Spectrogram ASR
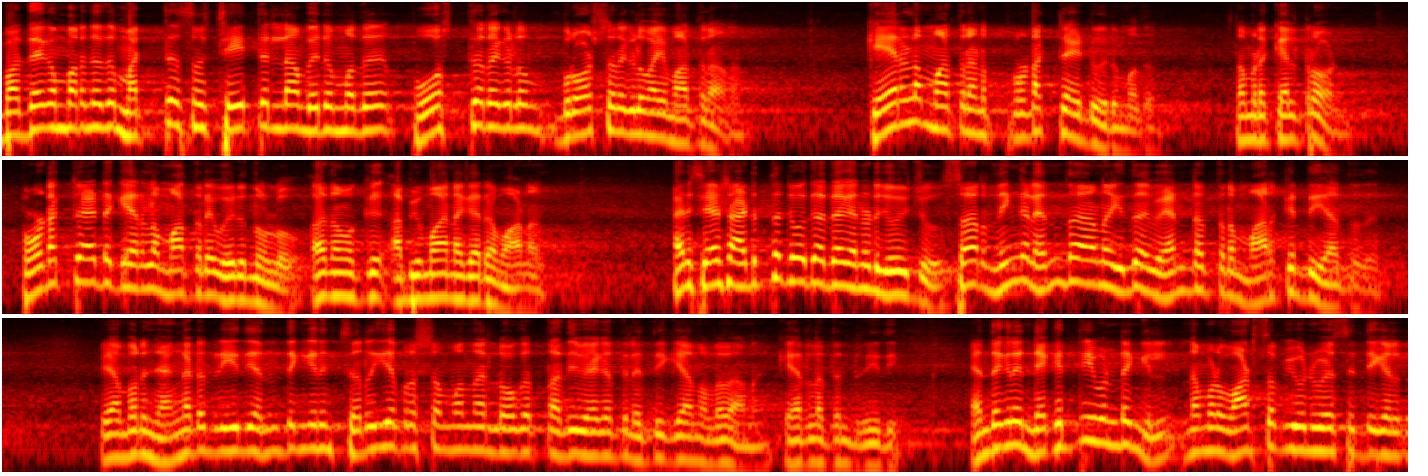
അപ്പോൾ അദ്ദേഹം പറഞ്ഞത് മറ്റ് സ്റ്റേറ്റ് എല്ലാം വരുന്നത് പോസ്റ്ററുകളും ബ്രോഷറുകളുമായി മാത്രമാണ്. കേരളം മാത്രമാണ് പ്രൊഡക്റ്റായിട്ട് വരുന്നത്. നമ്മുടെ കെൽട്രോൺ. പ്രൊഡക്റ്റായിട്ട് കേരളം മാത്രമേ വരുന്നുള്ളൂ. അത് നമുക്ക് അഭിമാനകരമാണ്. അതിനുശേഷം അടുത്ത ചോദ്യം അദ്ദേഹം എന്നോട് ചോദിച്ചു സാർ നിങ്ങൾ എന്താണ് ഇത് വേണ്ടത്ര മാർക്കറ്റ് ചെയ്യാത്തത്? ഞാൻ പറഞ്ഞു ഞങ്ങളുടെ രീതി എന്തെങ്കിലും ചെറിയ പ്രശ്നം വന്നാൽ ലോകത്ത് അതിവേഗത്തിൽ എത്തിക്കുക എന്നുള്ളതാണ് കേരളത്തിന്റെ രീതി. എന്തെങ്കിലും നെഗറ്റീവ് ഉണ്ടെങ്കിൽ നമ്മുടെ വാട്സപ്പ് യൂണിവേഴ്സിറ്റികൾ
